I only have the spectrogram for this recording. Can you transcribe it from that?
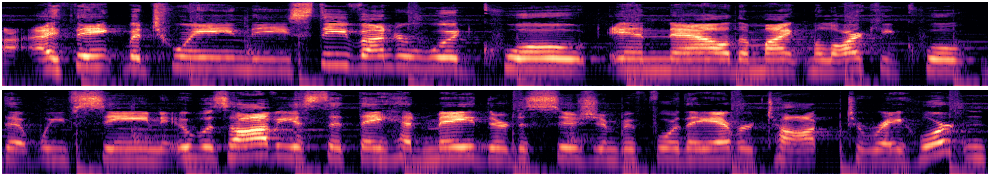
I think between the Steve Underwood quote and now the Mike Mularkey quote that we've seen, it was obvious that they had made their decision before they ever talked to Ray Horton.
